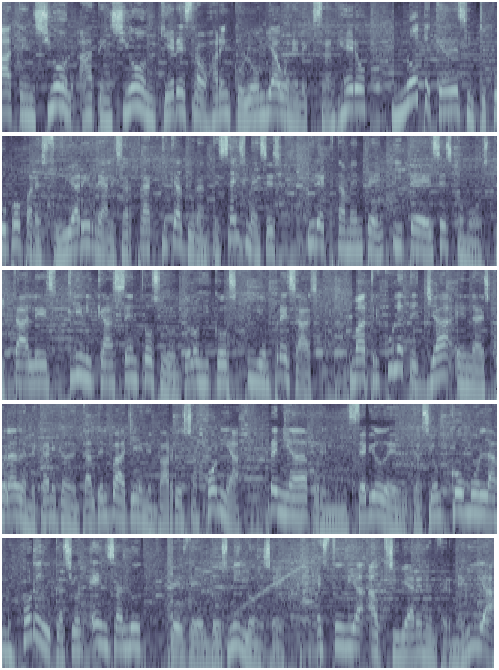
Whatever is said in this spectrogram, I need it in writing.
Atención, atención, ¿quieres trabajar en Colombia o en el extranjero? No te quedes sin tu cupo para estudiar y realizar prácticas durante seis meses directamente en IPS como hospitales, clínicas, centros odontológicos y empresas. Matricúlate ya en la Escuela de Mecánica Dental del Valle en el barrio Sajonia, premiada por el Ministerio de Educación como la mejor educación en salud desde el 2011. Estudia auxiliar en enfermería,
